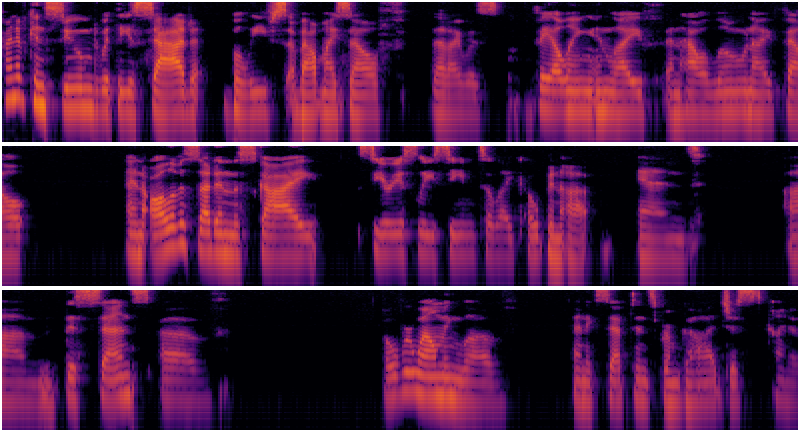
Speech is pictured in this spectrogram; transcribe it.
kind of consumed with these sad beliefs about myself that I was failing in life and how alone I felt. And all of a sudden, the sky seriously seemed to like open up and um, this sense of overwhelming love and acceptance from God just kind of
